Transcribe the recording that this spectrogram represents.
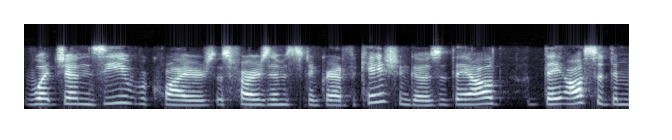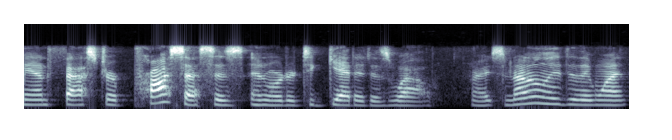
what Gen Z requires as far as instant gratification goes is they all they also demand faster processes in order to get it as well. Right? So not only do they want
